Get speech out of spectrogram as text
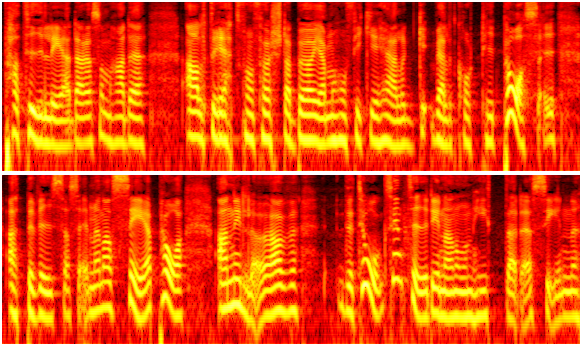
partiledare som hade allt rätt från första början, men hon fick ju heller väldigt kort tid på sig att bevisa sig. Men att se på Annie Lööf, det tog sin tid innan hon hittade sin, eh,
